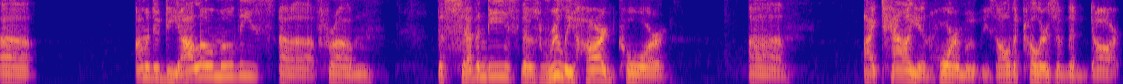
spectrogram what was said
uh Amadou Diallo movies uh from the 70s those really hardcore uh Italian horror movies all the colors of the dark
